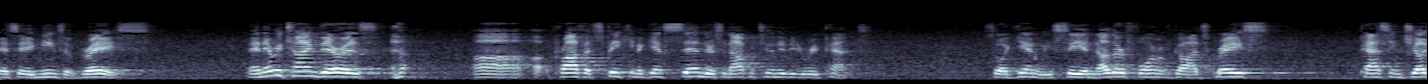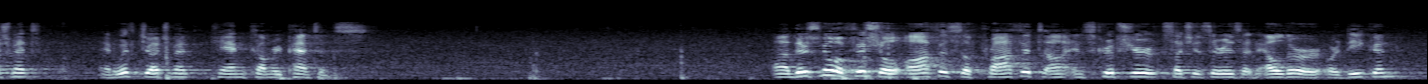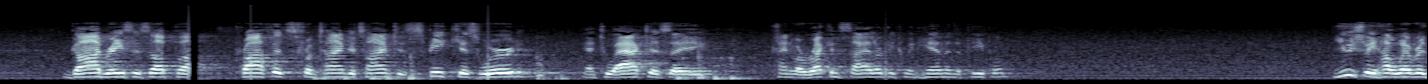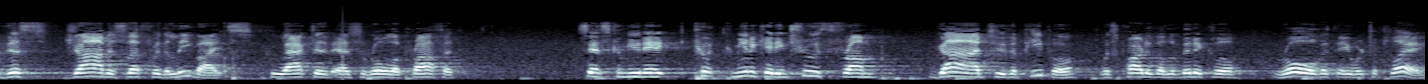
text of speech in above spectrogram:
as a means of grace. And every time there is uh, a prophet speaking against sin, there's an opportunity to repent. So again, we see another form of God's grace, passing judgment, and with judgment can come repentance. Uh, there's no official office of prophet uh, in Scripture, such as there is an elder or, or deacon. God raises up uh, prophets from time to time to speak His word and to act as a kind of a reconciler between him and the people. Usually, however, this job is left for the Levites, who acted as the role of prophet, since communicating truth from God to the people was part of the Levitical role that they were to play.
